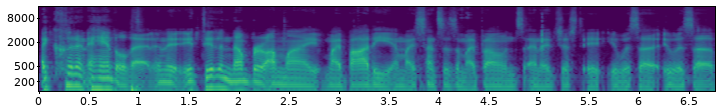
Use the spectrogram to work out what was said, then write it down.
I couldn't handle that, and it, it did a number on my my body and my senses and my bones, and I just it, it was a it was a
